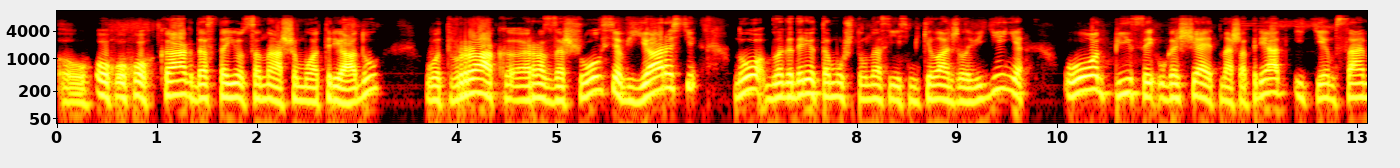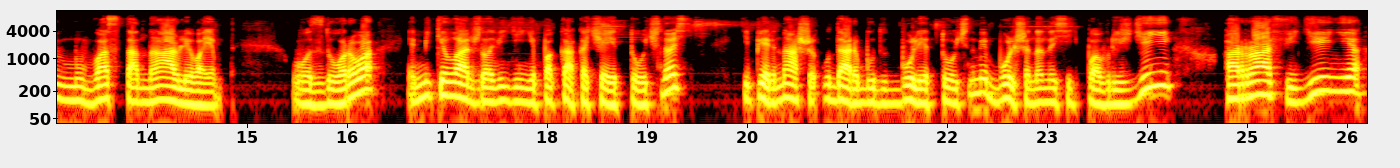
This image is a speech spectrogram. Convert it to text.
Ох, ох, ох, как достается нашему отряду. Вот враг разошелся в ярости, но благодаря тому, что у нас есть Микеланджело видение, он пиццей угощает наш отряд и тем самым восстанавливаем. Вот здорово. Микеланджело видение пока качает точность. Теперь наши удары будут более точными, больше наносить повреждений. А Раф видение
